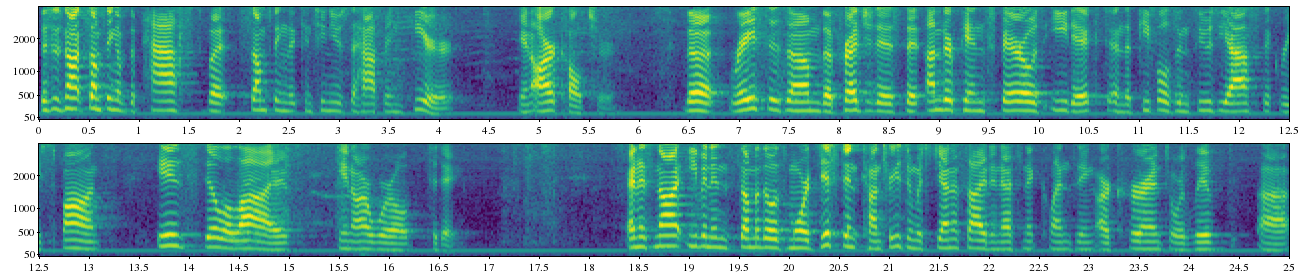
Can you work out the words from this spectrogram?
This is not something of the past, but something that continues to happen here in our culture. The racism, the prejudice that underpins Pharaoh's edict and the people's enthusiastic response is still alive in our world today. And it's not even in some of those more distant countries in which genocide and ethnic cleansing are current or lived uh,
